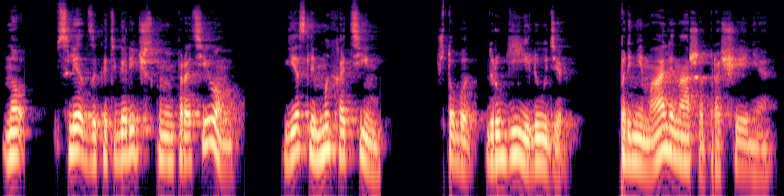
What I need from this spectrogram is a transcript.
Но вслед за категорическим императивом, если мы хотим, чтобы другие люди принимали наше прощение,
